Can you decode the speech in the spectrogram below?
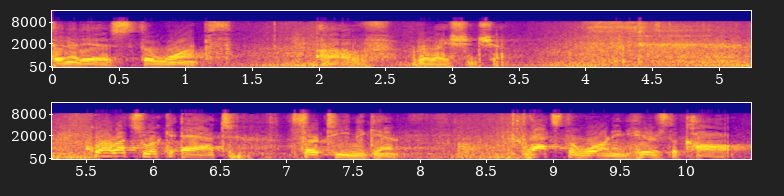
than it is the warmth of relationship. Well, let's look at 13 again. That's the warning. Here's the call.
